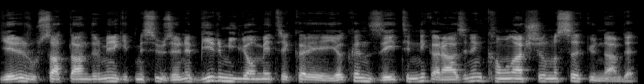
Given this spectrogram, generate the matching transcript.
yeri ruhsatlandırmaya gitmesi üzerine 1 milyon metrekareye yakın zeytinlik arazinin kamulaştırılması gündemde.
